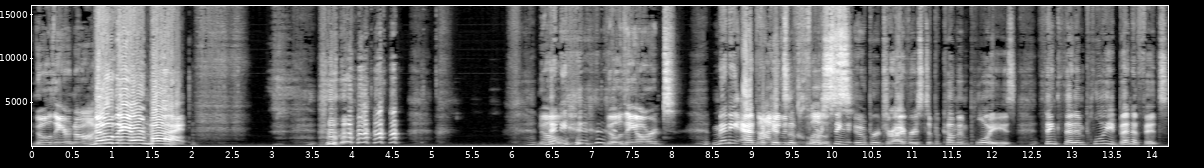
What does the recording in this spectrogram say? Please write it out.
No, they are not. No, they are not! No. Many- no, they aren't. Many advocates of close. forcing Uber drivers to become employees think that employee benefits,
